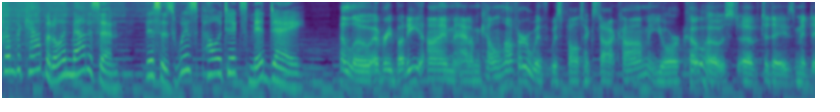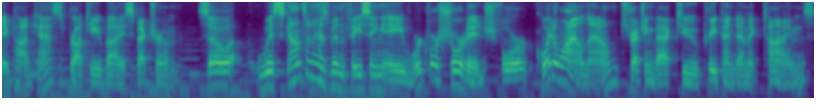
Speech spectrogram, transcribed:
From the Capitol in Madison, this is WisPolitics Midday. Hello, everybody. I'm Adam Kellenhofer with WisPolitics.com, your co host of today's Midday podcast, brought to you by Spectrum. So, Wisconsin has been facing a workforce shortage for quite a while now, stretching back to pre pandemic times.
